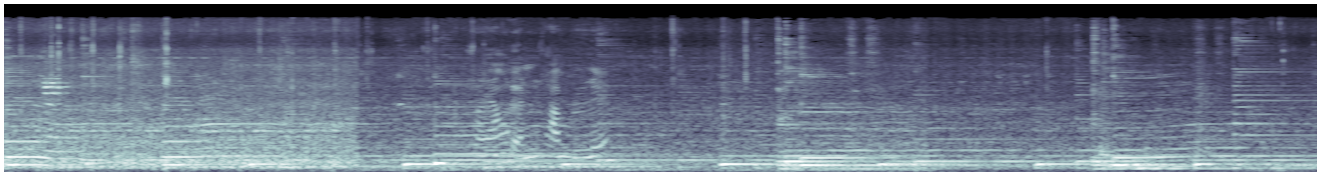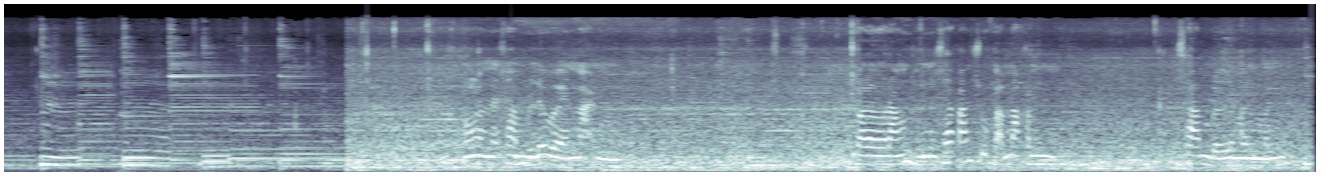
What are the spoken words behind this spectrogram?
Sayang nggak nih sambelnya? Oh, enak sambelnya enak nih. Kalau orang Indonesia kan suka makan sambal teman-teman.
